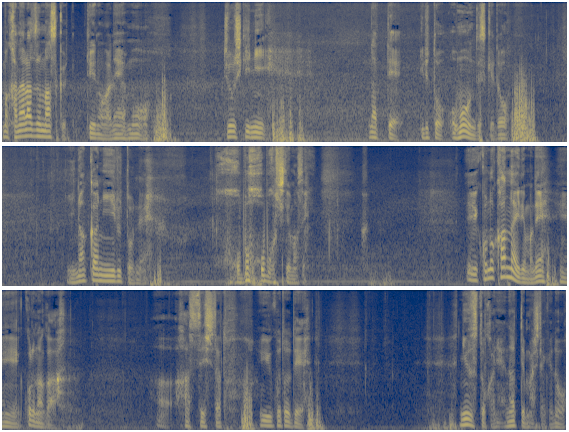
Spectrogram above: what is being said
まあ、必ずマスクっていうのがねもう常識になっていると思うんですけど田舎にいるとねほぼほぼしてません、えー、この館内でもね、えー、コロナが発生したということでニュースとかにはなってましたけど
